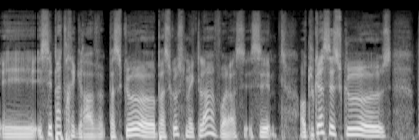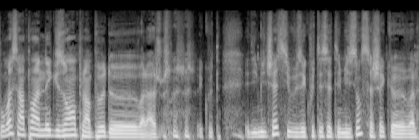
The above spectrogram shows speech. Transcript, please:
Et, c'est pas très grave parce que euh, parce que ce mec là voilà c'est en tout cas c'est ce que euh, pour moi c'est un peu un exemple un peu de voilà je, écoute Eddie Mitchell si vous écoutez cette émission sachez que voilà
